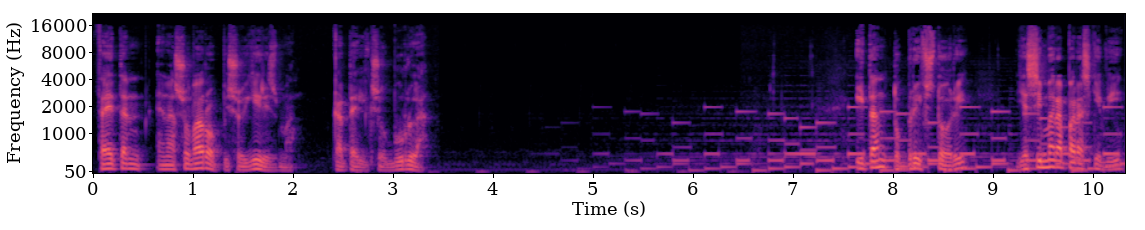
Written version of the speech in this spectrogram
θα ήταν ένα σοβαρό πισωγύρισμα, κατέληξε ο Μπουρλά. Ήταν το Brief Story για σήμερα Παρασκευή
